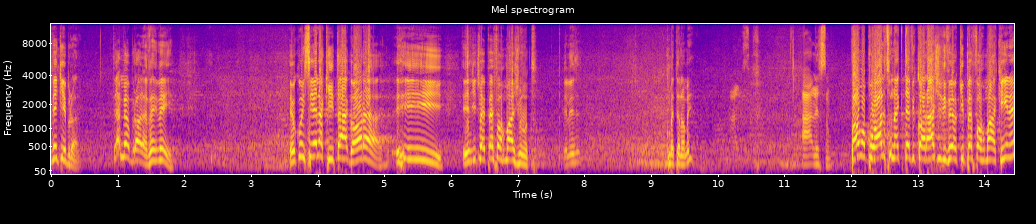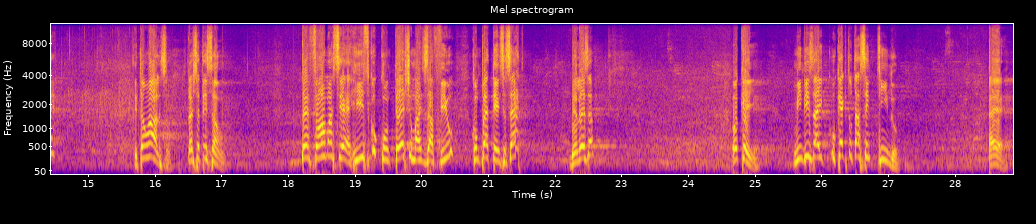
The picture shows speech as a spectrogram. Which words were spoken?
Vem aqui, brother. É meu brother, vem, vem. Eu conheci ele aqui, tá? Agora. E, e a gente vai performar junto. Beleza? Como é teu nome? Alisson. Palma pro Alisson, né? Que teve coragem de vir aqui performar aqui, né? Então, Alisson, preste atenção. Performance é risco, contexto, mais desafio, competência, certo? Beleza? Ok. Me diz aí o que é que tu está sentindo. É.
